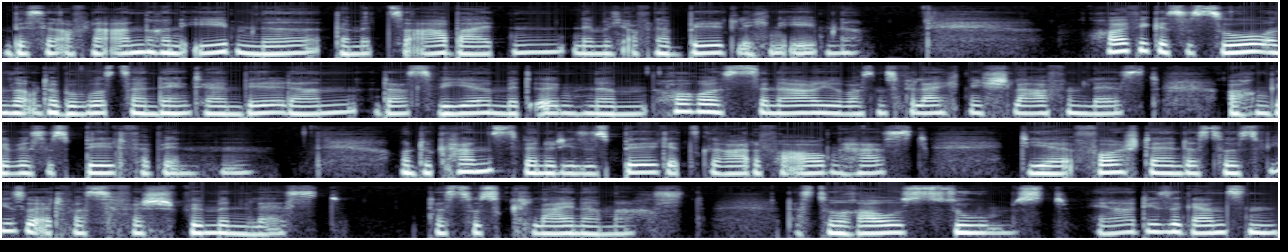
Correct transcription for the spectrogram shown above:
ein bisschen auf einer anderen Ebene damit zu arbeiten, nämlich auf einer bildlichen Ebene. Häufig ist es so, unser Unterbewusstsein denkt ja in Bildern, dass wir mit irgendeinem Horrorszenario, was uns vielleicht nicht schlafen lässt, auch ein gewisses Bild verbinden. Und du kannst, wenn du dieses Bild jetzt gerade vor Augen hast, dir vorstellen, dass du es wie so etwas verschwimmen lässt. dass du es kleiner machst, dass du rauszoomst. Ja, diese ganzen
